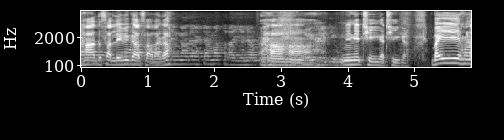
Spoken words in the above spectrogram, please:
ਹਾਂ ਤਸੱਲੀ ਵੀ ਕਰ ਸਕਦਾਗਾ। ਹਾਂ ਹਾਂ। ਨਹੀਂ ਨਹੀਂ ਠੀਕ ਆ ਠੀਕ ਆ। ਬਾਈ ਹੁਣ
